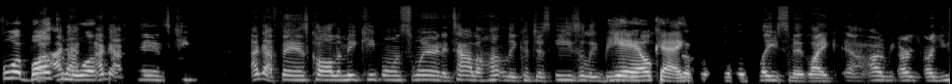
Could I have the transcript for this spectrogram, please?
for Baltimore. Well, I, got, I got fans keep I got fans calling me, keep on swearing that Tyler Huntley could just easily be yeah, okay, the, the replacement. Like, are, are are you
